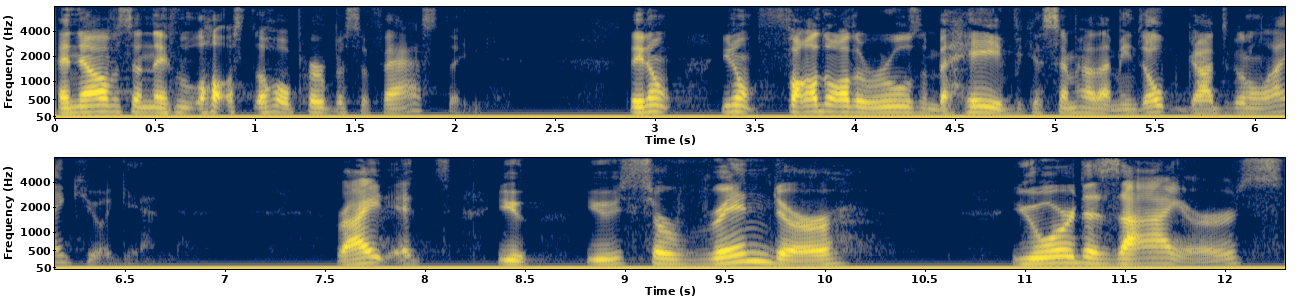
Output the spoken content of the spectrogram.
And now all of a sudden they've lost the whole purpose of fasting. They don't, you don't follow all the rules and behave because somehow that means, oh, God's going to like you again. Right? It's, you, you surrender your desires,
